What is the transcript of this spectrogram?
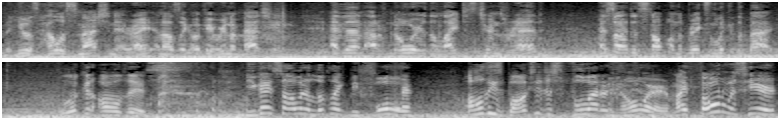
But he was hella smashing it, right? And I was like, okay, we're gonna match him. And then out of nowhere, the light just turns red. And so I had to stomp on the brakes and look at the back. Look at all this. you guys saw what it looked like before. All these boxes just flew out of nowhere. My phone was here,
